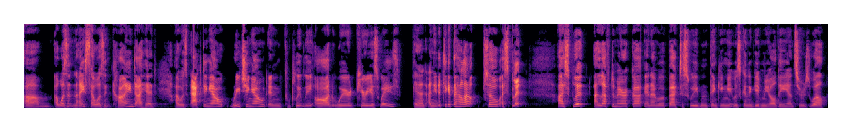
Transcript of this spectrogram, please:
um, I wasn't nice. I wasn't kind. I had, I was acting out, reaching out in completely odd, weird, curious ways. And I needed to get the hell out. So I split. I split. I left America and I moved back to Sweden thinking it was going to give me all the answers. Well,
